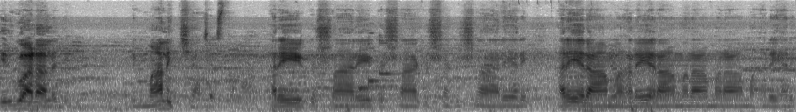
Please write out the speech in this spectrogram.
తిరుగు ఆడాలని మీకు మాలిచ్చా హరే కృష్ణ హరే కృష్ణ కృష్ణ కృష్ణ హరే హరే. హరే రామ హరే రామ రామ రామ హరే హరే.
